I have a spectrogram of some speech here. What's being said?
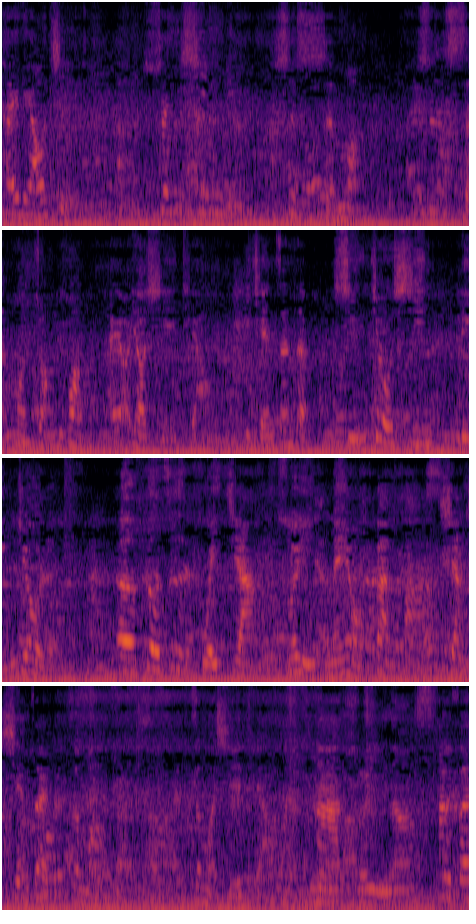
才了解，呃，身心灵是什么。是什么状况？还要要协调。以前真的心就心，灵就人，呃，各自为家，所以没有办法像现在的这么呃这么协调。那所以呢，慧芬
